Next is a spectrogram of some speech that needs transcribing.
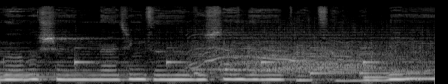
果不是那镜子不想要打草泥，我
